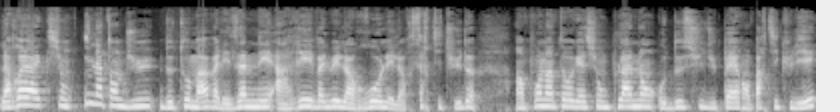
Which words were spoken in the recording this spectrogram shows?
La réaction inattendue de Thomas va les amener à réévaluer leur rôle et leur certitude, un point d'interrogation planant au-dessus du père en particulier,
